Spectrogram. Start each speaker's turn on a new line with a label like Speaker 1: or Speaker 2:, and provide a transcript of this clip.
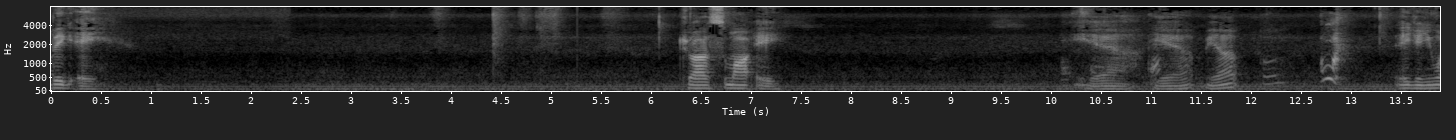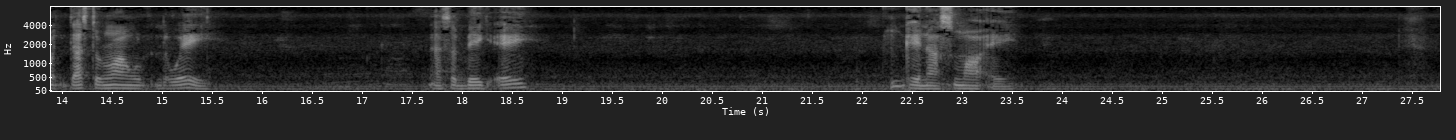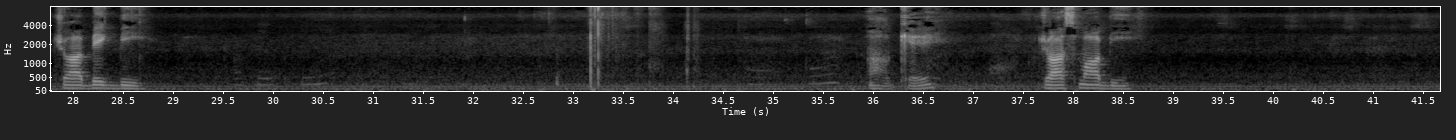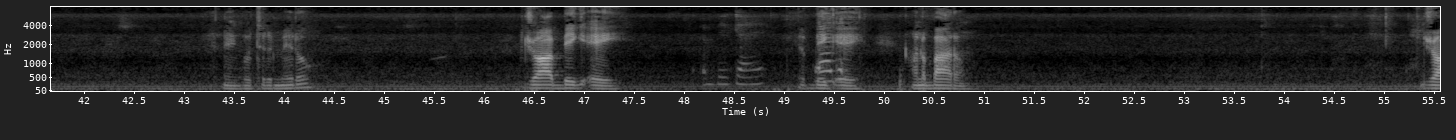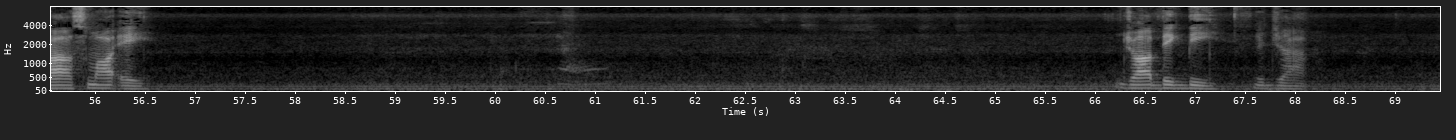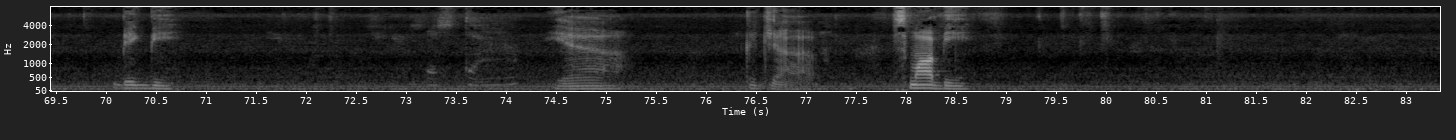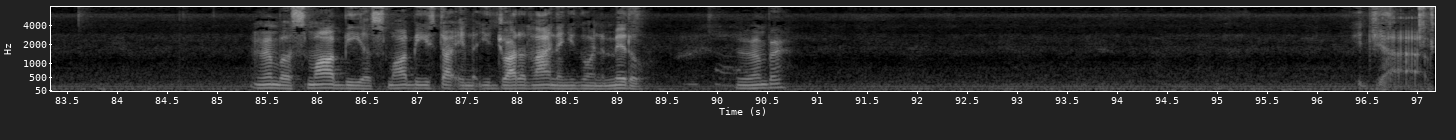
Speaker 1: big A. Draw a small A. Yeah, yeah, yeah. Adrian, you went, that's the wrong way. That's a big A. Okay, now small A. Draw a big B. Okay. Draw a small b. And then go to the middle. Draw a big A.
Speaker 2: A big A.
Speaker 1: A big A on the bottom. Draw a small A. Draw big B. Good job. Big B. Yeah. Good job. Small B. Remember, a small B, a small B, you start in, the, you draw the line, then you go in the middle. Remember? Good job.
